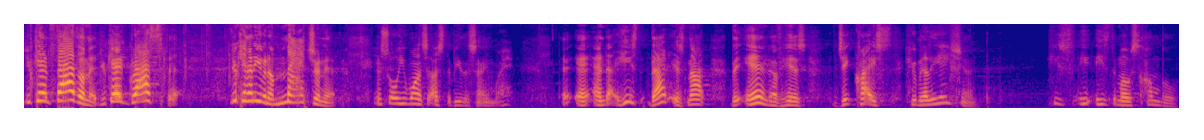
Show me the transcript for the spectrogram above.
you can't fathom it. You can't grasp it. You can't even imagine it. And so he wants us to be the same way. And he's, that is not the end of his Christ's humiliation. He's, he's the most humble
